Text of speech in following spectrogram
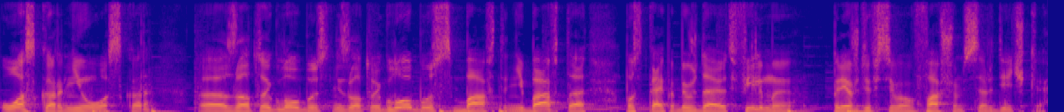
Оскар, не Оскар. Э, Золотой глобус, не Золотой глобус. Бафта, не Бафта. Пускай побеждают фильмы, прежде всего, в вашем сердечке.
